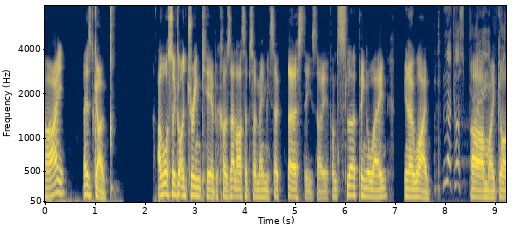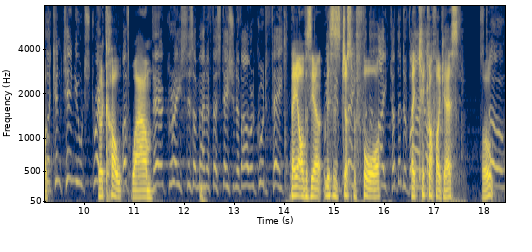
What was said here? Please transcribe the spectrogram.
Alright? Let's go. I've also got a drink here because that last episode made me so thirsty. So if I'm slurping away, you know why? Oh my god. The, the cult. Wow. They obviously are, this is just before they kick off, I guess. Oh.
